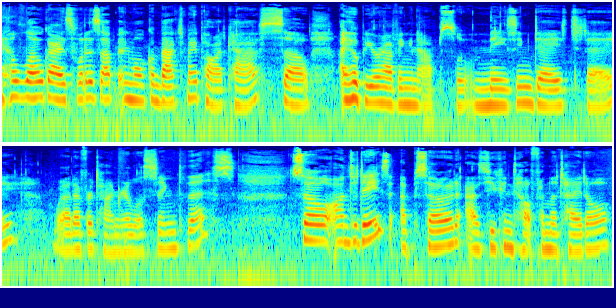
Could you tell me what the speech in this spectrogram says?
hello guys, what is up, and welcome back to my podcast. So, I hope you're having an absolute amazing day today, whatever time you're listening to this. So, on today's episode, as you can tell from the title,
